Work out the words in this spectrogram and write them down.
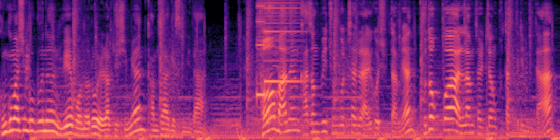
궁금하신 부분은 위의 번호로 연락 주시면 감사하겠습니다. 더 많은 가성비 중고차를 알고 싶다면 구독과 알람 설정 부탁드립니다.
